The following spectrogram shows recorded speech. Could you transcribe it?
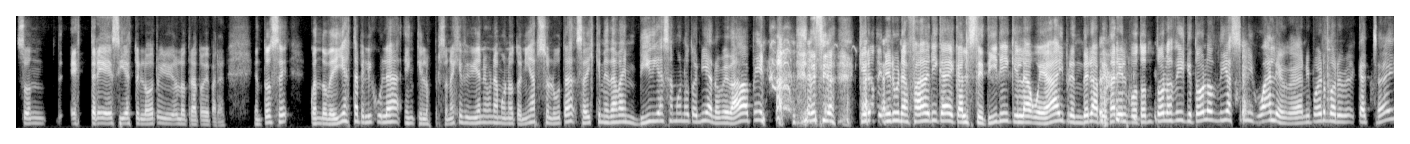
son estrés y esto y lo otro y yo lo trato de parar. Entonces, cuando veía esta película en que los personajes vivían en una monotonía absoluta, sabéis que me daba envidia esa monotonía, no me daba pena. Decía, quiero tener una fábrica de calcetines y que la weá y prender a apretar el botón todos los días, que todos los días son iguales, weá, ni poder dormir, ¿cachai?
